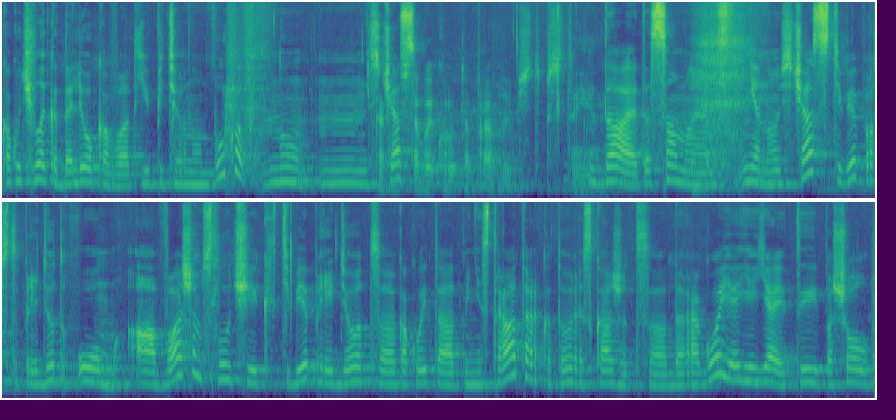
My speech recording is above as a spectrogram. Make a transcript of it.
как у человека далекого от Юпитер ноутбуков, ну как сейчас... мы с тобой круто оправдываемся постоянно. Да, это самое. Не, ну сейчас тебе просто придет ом, а в вашем случае к тебе придет э, какой-то администратор, который скажет, э, дорогой, яй-яй-яй, ты пошел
